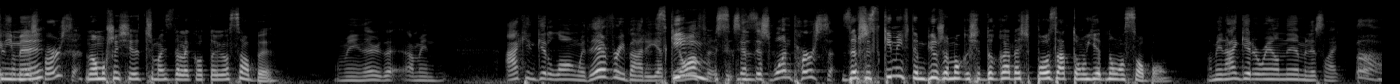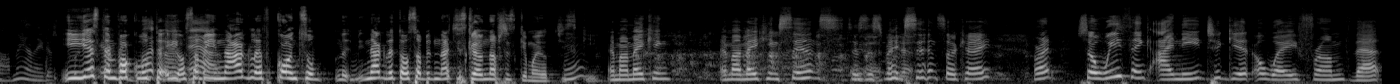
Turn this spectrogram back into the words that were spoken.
from myślimy- this person. No muszę się trzymać z daleko od tej osoby. I mean, they're the, I mean, I can get along with everybody at kim- the office except this one person. Ze wszystkimi w tym biurze mogę się dogadać poza tą jedną osobą. I mean, I get around them and it's like, oh man, they just I jestem every wokół button tej I osoby i have. nagle w końcu, i nagle te osoby naciskają na wszystkie moje odciski. Am I making am I making sense? Does this make sense? Okay. All right. So we think I need to get away from that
